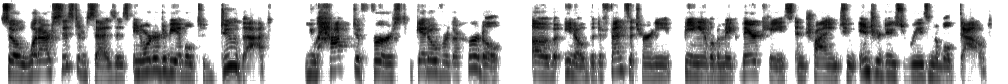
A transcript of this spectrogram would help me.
So what our system says is, in order to be able to do that, you have to first get over the hurdle of you know the defense attorney being able to make their case and trying to introduce reasonable doubt.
